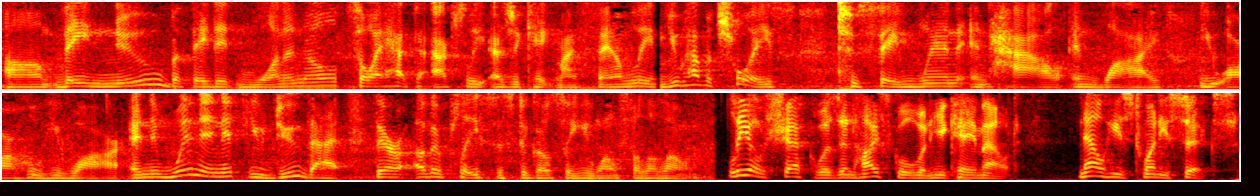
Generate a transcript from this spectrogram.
um, they knew, but they didn't want to know. So I had to actually educate my family. You have a choice to say when and how and why you are who you are. And then when and if you do that, there are other places to go so you won't feel alone. Leo Sheck was in high school when he came out. Now he's 26.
